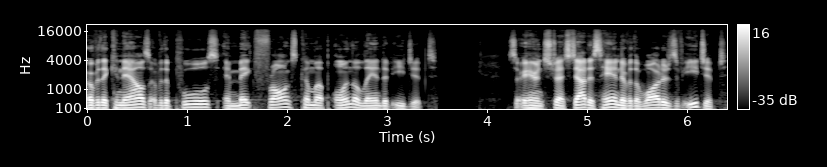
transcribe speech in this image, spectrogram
over the canals, over the pools, and make frogs come up on the land of Egypt. So Aaron stretched out his hand over the waters of Egypt,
